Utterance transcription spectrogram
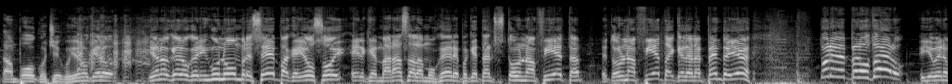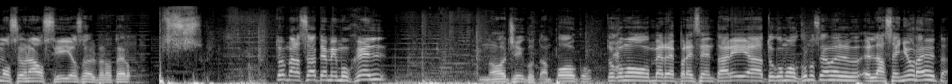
Tampoco, chico. Yo no quiero, yo no quiero que ningún hombre sepa que yo soy el que embaraza a las mujeres. Porque tal si estoy en una fiesta, estoy en una fiesta y que de repente llega, tú eres el pelotero. Y yo bien emocionado, sí, yo soy el pelotero. ¿Tú embarazaste a mi mujer? No, chico, tampoco. ¿Tú cómo me representarías? ¿Tú cómo, cómo se llama el- la señora esta?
